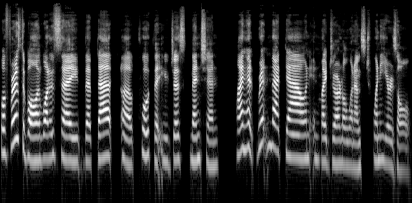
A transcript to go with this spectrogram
Well, first of all, I want to say that that uh, quote that you just mentioned, I had written that down in my journal when I was 20 years old.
